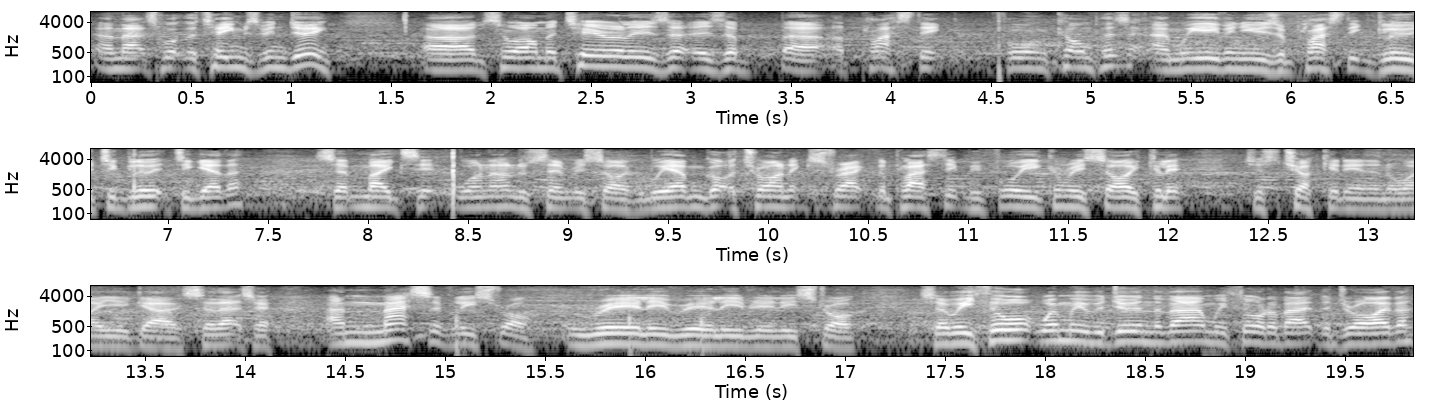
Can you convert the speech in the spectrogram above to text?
and that's what the team's been doing. Um, so our material is a, is a, uh, a plastic form composite, and we even use a plastic glue to glue it together, so it makes it 100% recyclable. We haven't got to try and extract the plastic before you can recycle it. Just chuck it in, and away you go. So that's a, and massively strong, really, really, really strong. So we thought when we were doing the van, we thought about the driver.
